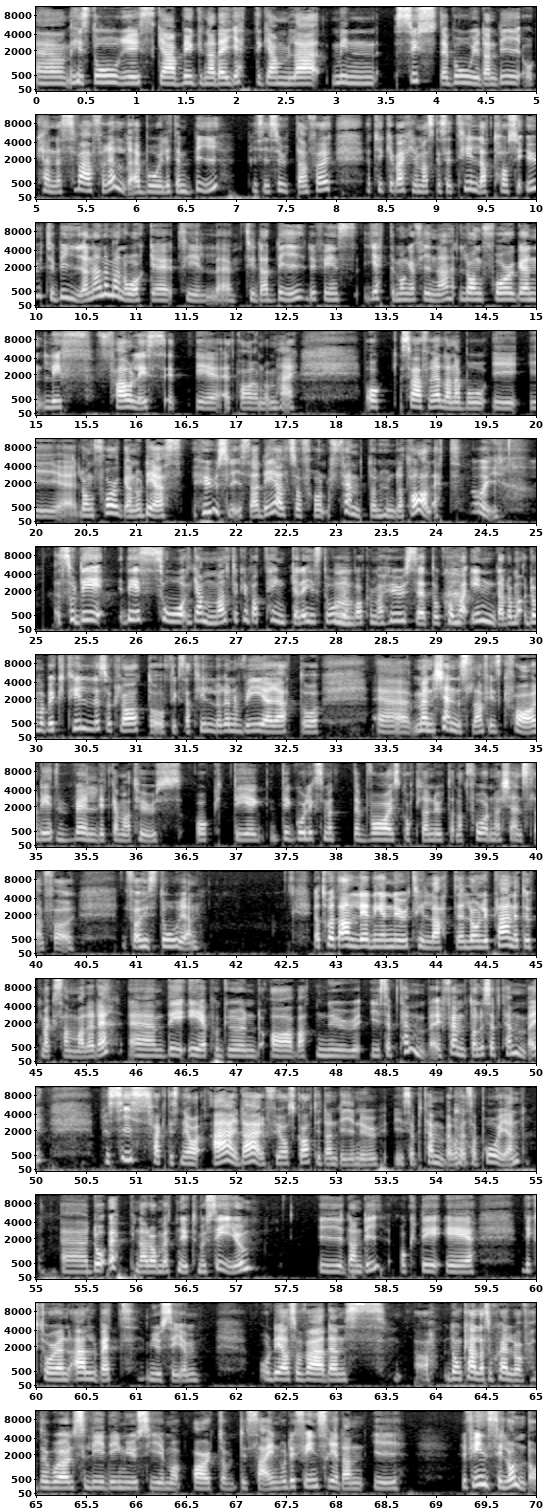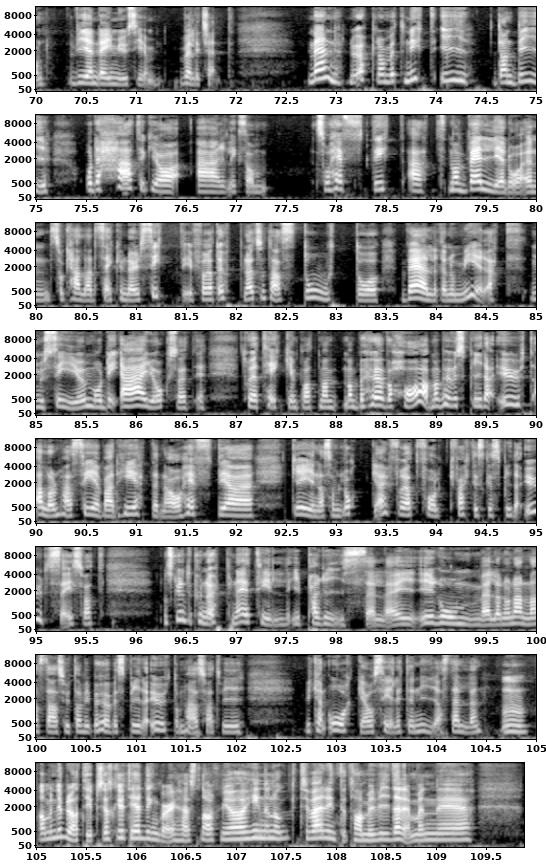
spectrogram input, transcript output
Eh, historiska byggnader, jättegamla. Min syster bor i Dundee och hennes svärföräldrar bor i en liten by precis utanför. Jag tycker verkligen man ska se till att ta sig ut till byarna när man åker till, eh, till Dundee. Det finns jättemånga fina. Longforgan, Liff, Fowlis är ett par av de här. Och svärföräldrarna bor i, i Longforgan och deras hus, Lisa, det är alltså från 1500-talet. Oj! Så det, det, är så gammalt, du kan bara tänka dig historien mm. bakom det här huset och komma in där. De, de har byggt till det såklart och fixat till och renoverat och eh, men känslan finns kvar. Det är ett väldigt gammalt hus och det, det går liksom inte vara i Skottland utan att få den här känslan för, för historien. Jag tror att anledningen nu till att Lonely Planet uppmärksammade det, eh, det är på grund av att nu i september, 15 september, precis faktiskt när jag är där, för jag ska till Dundee nu i september och hälsa på igen, eh, då öppnar de ett nytt museum i Dundee och det är Victoria and Albert Museum. Och det är alltså världens, ja, de kallar sig själva för the world's leading museum of art of design och det finns redan i, det finns i London, V&A Museum, väldigt känt. Men nu öppnar de ett nytt i Dundee. Och det här tycker jag är liksom så häftigt att man väljer då en så kallad secondary city för att öppna ett sånt här stort och välrenommerat museum. Och det är ju också ett, tror jag, tecken på att man, man behöver ha, man behöver sprida ut alla de här sevärdheterna och häftiga grejerna som lockar för att folk faktiskt ska sprida ut sig. Så att de skulle inte kunna öppna ett till i Paris eller i, i Rom eller någon annanstans utan vi behöver sprida ut de här så att vi vi kan åka och se lite nya ställen. Mm. Ja men det är bra tips. Jag ska ut till Edinburgh här snart men jag hinner nog tyvärr inte ta mig vidare men eh,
